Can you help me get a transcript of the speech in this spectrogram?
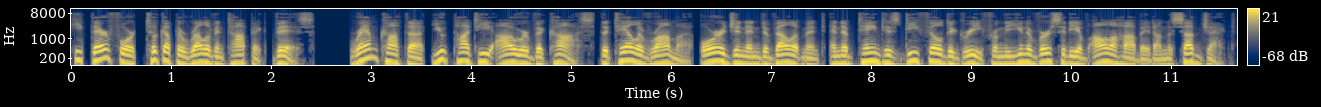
He, therefore, took up a relevant topic, viz. Ramkatha, Utpatti Aur Vikas The Tale of Rama, Origin and Development and obtained his D.Phil degree from the University of Allahabad on the subject.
